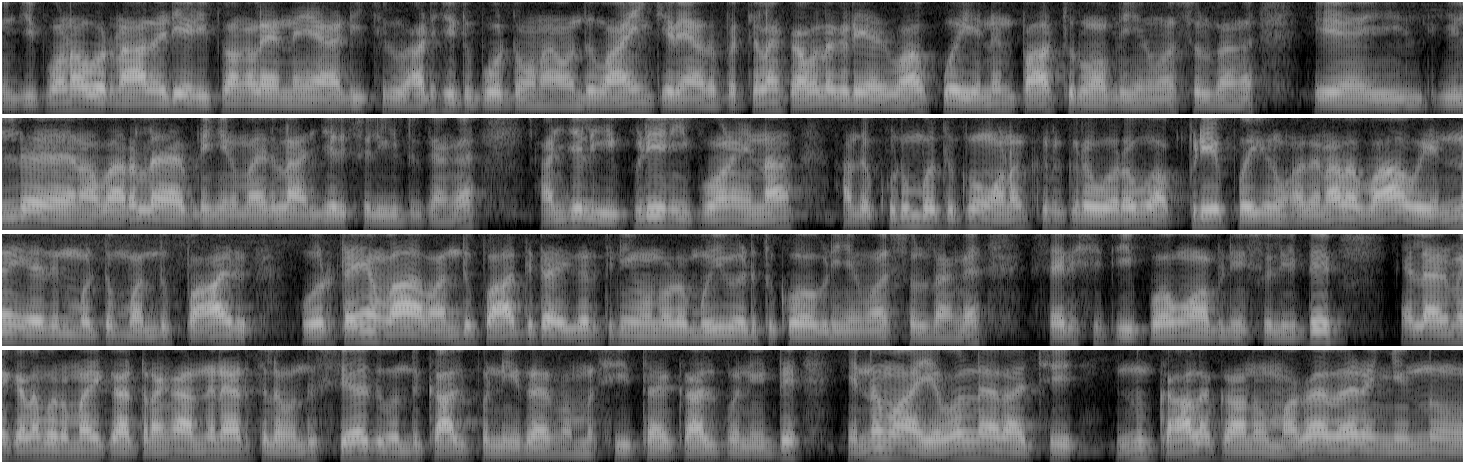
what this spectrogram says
மிஞ்சி போனால் ஒரு நாலு அடி அடிப்பாங்களா என்னை அடிச்சு அடிச்சுட்டு போட்டோம். நான் வந்து வாங்கிக்கிறேன். அதை பற்றிலாம் கவலை கிடையாது. வா போய் என்னன்னு பார்த்துருவோம் அப்படிங்கிற மாதிரி சொல்கிறாங்க இல்லை நான் வரலை அப்படிங்கிற மாதிரிலாம் அஞ்சலி சொல்லிக்கிட்டு இருக்காங்க. அஞ்சலி இப்படியே நீ போனேன்னா அந்த குடும்பத்துக்கும் உனக்கு இருக்கிற உறவு அப்படியே போயிடும் அதனால் வா என்ன ஏதுன்னு மட்டும் வந்து பாரு. ஒரு டைம் வா வந்து பார்த்துட்டு அதுக்கடுத்து நீ உன்னோட முடிவு எடுத்துக்கோ அப்படிங்கிற மாதிரி சொல்கிறாங்க சரி சித்தி போவோம் அப்படின்னு சொல்லிட்டு எல்லாருமே கிளம்புற மாதிரி காட்டுறாங்க. அந்த நேரத்தில் வந்து சேது வந்து கால் பண்ணிடுறாரு. நம்ம சீதா கால் பண்ணிவிட்டு என்னம்மா எவ்வளோ நேரம் ஆச்சு? இன்னும் காலை காணும். மகா வேறு இங்கே இன்னும்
